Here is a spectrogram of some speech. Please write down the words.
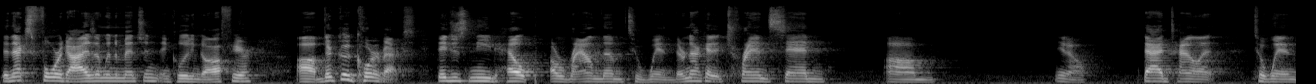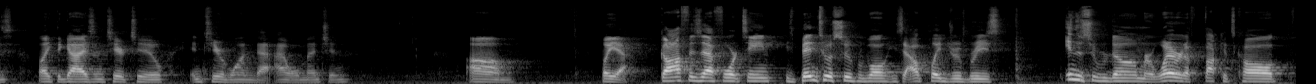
the next four guys I'm going to mention, including Goff here, uh, they're good quarterbacks. They just need help around them to win. They're not going to transcend, um, you know, bad talent to wins like the guys in tier two and tier one that I will mention. Um, but yeah, Goff is at 14. He's been to a Super Bowl. He's outplayed Drew Brees in the Superdome or whatever the fuck it's called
